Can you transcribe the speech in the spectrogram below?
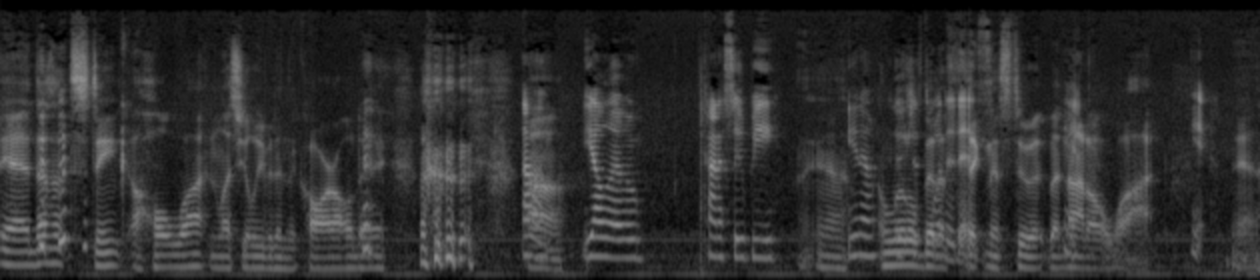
Yeah, it doesn't stink a whole lot unless you leave it in the car all day. Um, Uh, yellow, kind of soupy. yeah, you know, a little bit of it is. thickness to it, but Yeah. not a lot. Yeah. Yeah,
